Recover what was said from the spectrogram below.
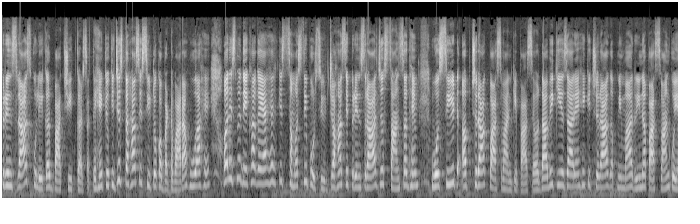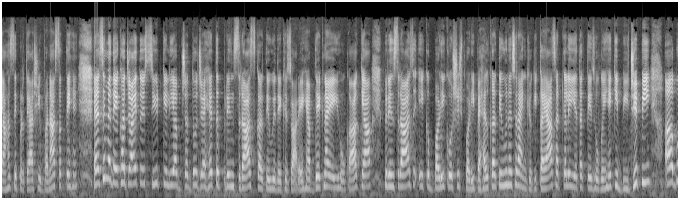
प्रिंस राज को लेकर बातचीत कर सकते हैं क्योंकि जिस तरह से सीटों का बंटवारा हुआ है और इसमें देखा गया है कि समस्तीपुर सीट, जहाँ से प्रिंस राज सांसद हैं, वो सीट अब चिराग पासवान के पास है और दावे किए जा रहे हैं कि चिराग अपनी माँ रीना पासवान को यहाँ से प्रत्याशी बना सकते हैं। ऐसे में देखा जाए तो इस सीट के लिए अब जद्दोजहद प्रिंस राज करते हुए देखे जा रहे हैं। अब देखना यही होगा, क्या प्रिंस राज एक बड़ी कोशिश, बड़ी पहल करते हुए नज़र आएँगे? क्योंकि कयास अटकलें ये तक तेज हो गई हैं कि बीजेपी अब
